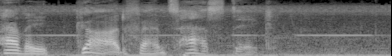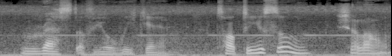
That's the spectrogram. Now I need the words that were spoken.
Have a God fantastic rest of your weekend. Talk to you soon. Shalom.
